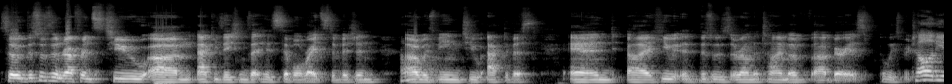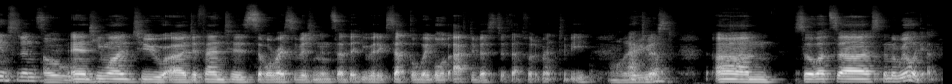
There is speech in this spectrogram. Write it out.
So this was in reference to um, accusations that his civil rights division uh, was being too activist, and uh, he this was around the time of uh, various police brutality incidents. Oh. And he wanted to uh, defend his civil rights division and said that he would accept the label of activist if that's what it meant to be Well, there you go. activist. Um, so let's uh, spin the wheel again.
